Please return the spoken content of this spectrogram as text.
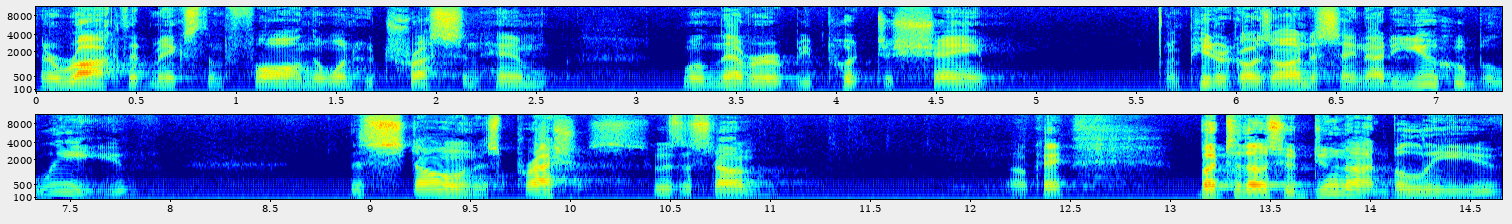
and a rock that makes them fall, and the one who trusts in him will never be put to shame. And Peter goes on to say, Now to you who believe, this stone is precious. Who's the stone? Okay. But to those who do not believe,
